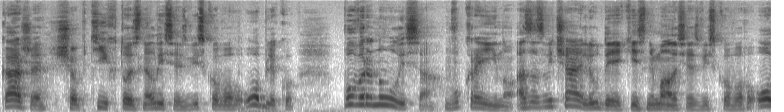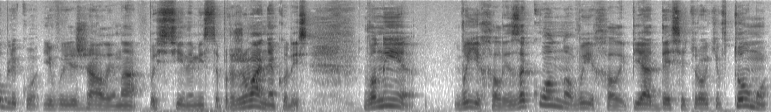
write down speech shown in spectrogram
каже, щоб ті, хто знялися з військового обліку, повернулися в Україну. А зазвичай люди, які знімалися з військового обліку і виїжджали на постійне місце проживання кудись, вони виїхали законно, виїхали 5-10 років тому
